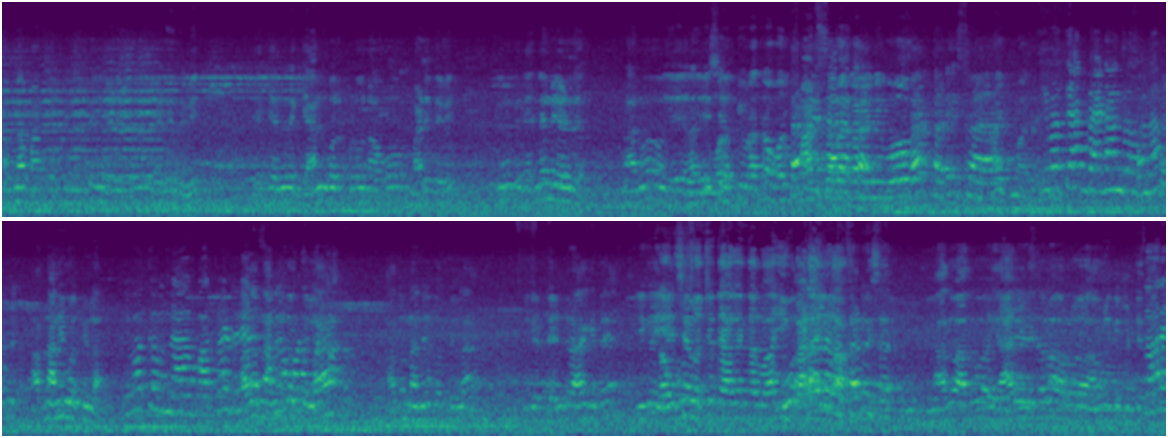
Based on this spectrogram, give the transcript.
ಸಂಬಳ ಮಾಡ್ಕೊಡ್ತೀನಿ ಅಂತ ಹೇಳಿದ್ದು ಹೇಳಿದ್ವಿ ಯಾಕೆಂದರೆ ಗ್ಯಾಂಗ್ ವರ್ಕ್ಗಳು ನಾವು ಮಾಡಿದ್ದೀವಿ. ಇವ್ರಿಗೆ ನಿನ್ನೆನೂ ಹೇಳಿದೆ. ನಾನು ಎ- ಎ- ಇವ್ರ ಹತ್ರ work ನೀವು. ಸರ್, ತಡಿ ಸರ್. ಇವತ್ತು ಯಾಕೆ ಬೇಡ ಅಂದ್ರು ಅವನ್ನ ಅದು ನನಗೆ ಗೊತ್ತಿಲ್ಲ. ನನಗೆ ಗೊತ್ತಿಲ್ಲ. ಅದು ನನಗೆ ಗೊತ್ತಿಲ್ಲ. ಈಗ ಟೆಂಡರ್ ಆಗಿದೆ. ಈಗ ಏಷ್ಯಾ ಸ್ವಚ್ಛತೆ ಆಗೈತಲ್ವಾ? ಇಲ್ಲ ಸರಿ ಸರ್. ಅದು ಅದು ಯಾರು ಹೇಳಿದಾರೋ ಅವರು ಅವರಿಗೆ ಬಿಟ್ಟಿದ್ದಾರೆ.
